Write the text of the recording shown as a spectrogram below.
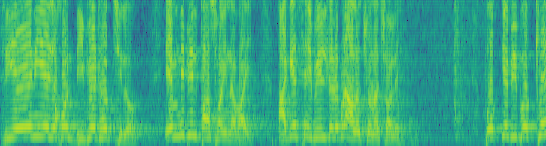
সিএ নিয়ে যখন ডিবেট হচ্ছিল, এমনি বিল পাস হয় না ভাই। আগে সেই বিলটার উপরে আলোচনা চলে। পক্ষে বিপক্ষে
